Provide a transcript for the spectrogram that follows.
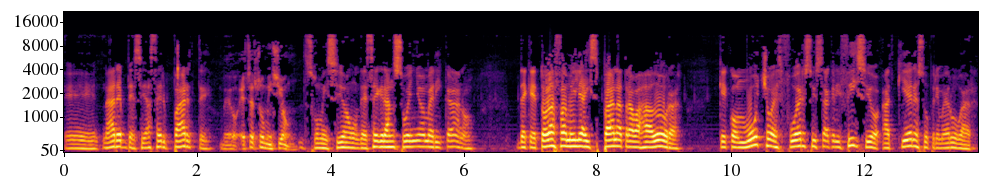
Eh, NAREP desea ser parte Veo, esa es su misión. su misión, de ese gran sueño americano, de que toda familia hispana trabajadora, que con mucho esfuerzo y sacrificio adquiere su primer hogar.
